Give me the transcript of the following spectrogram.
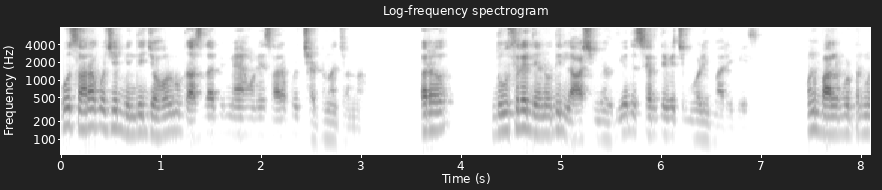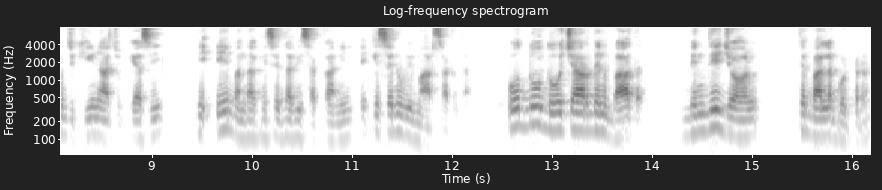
ਉਹ ਸਾਰਾ ਕੁਝ ਇਹ ਬਿੰਦੀ ਜੋਹਲ ਨੂੰ ਦੱਸਦਾ ਵੀ ਮੈਂ ਹੁਣ ਇਹ ਸਾਰਾ ਕੁਝ ਛੱਡਣਾ ਚਾਹੁੰਦਾ। ਪਰ ਦੂਸਰੇ ਦਿਨ ਉਹਦੀ ਲਾਸ਼ ਮਿਲਦੀ ਹੈ, ਉਹਦੇ ਸਿਰ ਦੇ ਵਿੱਚ ਗੋਲੀ ਮਾਰੀ ਗਈ ਸੀ। ਹੁਣ ਬਲਬੁੱਟਰ ਨੂੰ ਯਕੀਨ ਆ ਚੁੱਕਿਆ ਸੀ ਵੀ ਇਹ ਬੰਦਾ ਕਿਸੇ ਦਾ ਵੀ ਸੱਕਾ ਨਹੀਂ, ਇਹ ਕਿਸੇ ਨੂੰ ਵੀ ਮਾਰ ਸਕਦਾ। ਉਦੋਂ 2-4 ਦਿਨ ਬਾਅਦ ਬਿੰਦੀ ਜੋਹਲ ਤੇ ਬਲਬੁੱਟਰ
